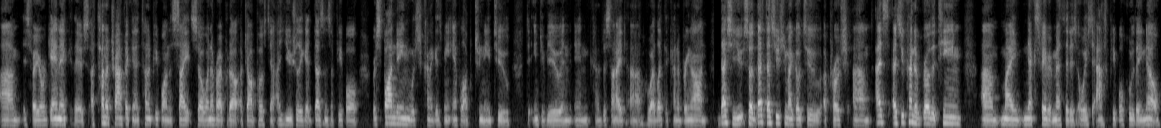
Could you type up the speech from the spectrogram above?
Um, it's very organic. There's a ton of traffic and a ton of people on the site. So whenever I put out a job posting, I usually get dozens of people responding, which kind of gives me ample opportunity to to interview and and kind of decide uh, who I'd like to kind of bring on. That's you. So that that's usually my go-to approach. Um, as as you kind of grow the team, um, my next favorite method is always to ask people who they know.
